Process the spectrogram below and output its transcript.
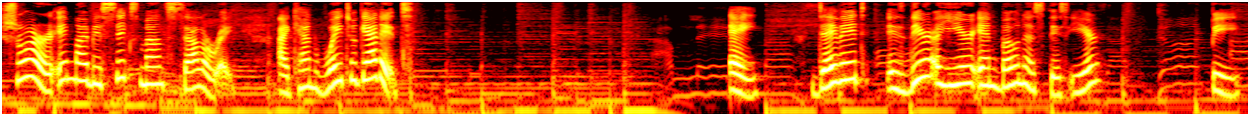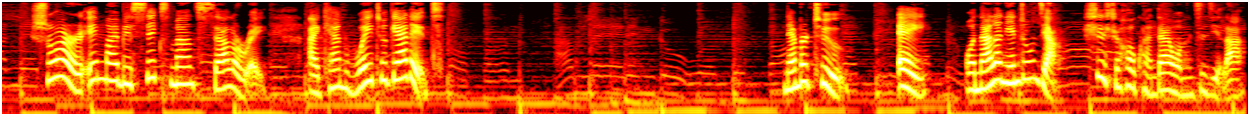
Sure, it might be six months' salary. I can't wait to get it. A. David, is there a year end bonus this year? B. Sure, it might be six months' salary. I can't wait to get it. Number two, A. 我拿了年终奖，是时候款待我们自己啦。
